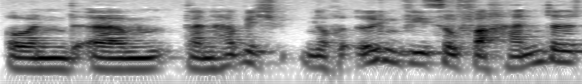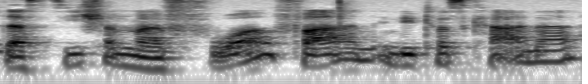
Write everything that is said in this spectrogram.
Und ähm, dann habe ich noch irgendwie so verhandelt, dass die schon mal vorfahren in die Toskana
